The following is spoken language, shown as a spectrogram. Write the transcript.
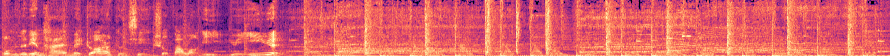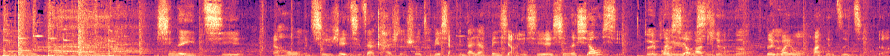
我们的电台每周二更新，首发网易云音乐。新的一期，然后我们其实这期在开始的时候特别想跟大家分享一些新的消息，对，关于花田的，对，关于我们花田自己的，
